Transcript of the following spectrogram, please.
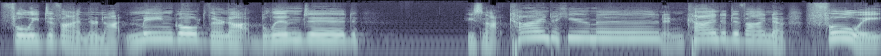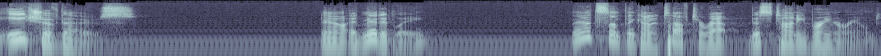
fully divine. They're not mingled, they're not blended. He's not kind of human and kind of divine. No, fully each of those. Now, admittedly, that's something kind of tough to wrap this tiny brain around.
